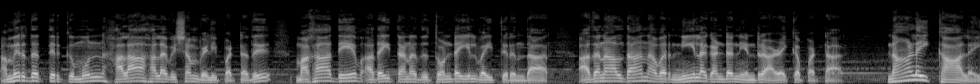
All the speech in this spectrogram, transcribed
அமிர்தத்திற்கு முன் ஹலாஹல விஷம் வெளிப்பட்டது. மகாதேவ் அதை தனது தொண்டையில் வைத்திருந்தார். அதனால்தான் அவர் நீலகண்டன் என்று அழைக்கப்பட்டார். நாளை காலை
